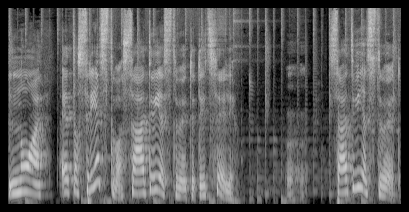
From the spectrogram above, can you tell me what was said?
но это средство соответствует этой цели. Соответствует.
